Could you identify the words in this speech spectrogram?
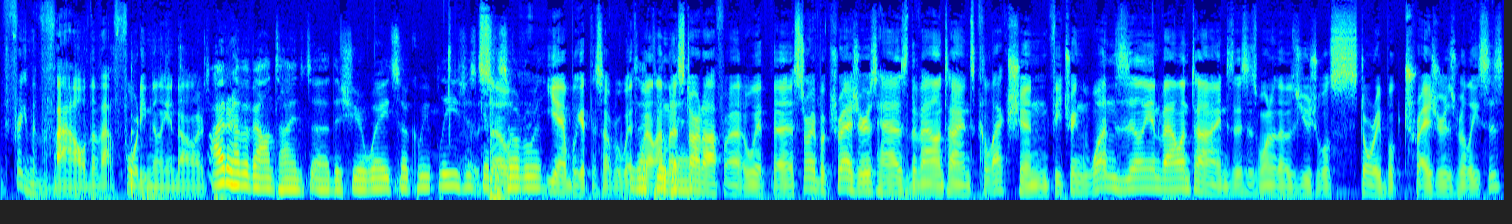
freaking the vow, the vow, forty million dollars. I don't have a Valentine's uh, this year. Wait, so can we please just get so, this over with? Yeah, we'll get this over with. Well, I'm going to start off uh, with uh, Storybook Treasures has the Valentine's collection featuring one zillion Valentines. This is one of those usual Storybook Treasures releases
